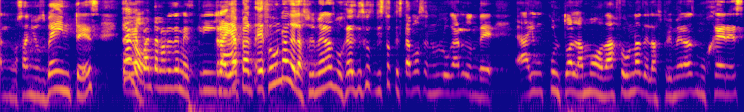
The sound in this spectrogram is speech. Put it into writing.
en los años 20. Traía Claro, pantalones de mezclilla. Traía eh, fue una de las primeras mujeres, visto, visto que estamos en un lugar donde hay un culto a la moda, fue una de las primeras mujeres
